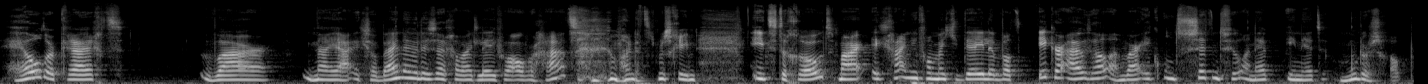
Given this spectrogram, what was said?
helder krijgt waar, nou ja, ik zou bijna willen zeggen waar het leven over gaat. maar dat is misschien iets te groot. Maar ik ga in ieder geval met je delen wat ik eruit haal en waar ik ontzettend veel aan heb in het moederschap.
